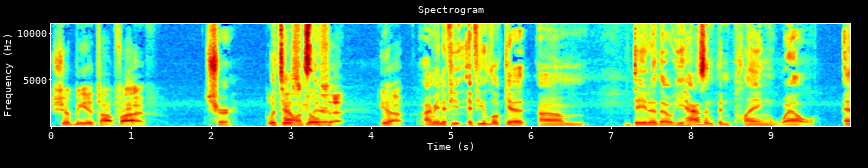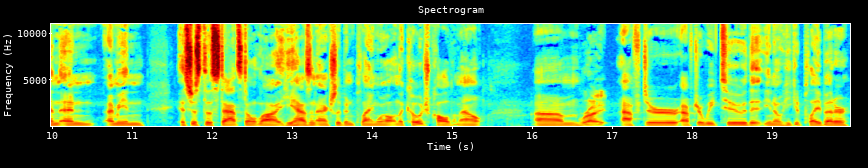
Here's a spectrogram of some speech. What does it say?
Should be a top five Sure. with the his skill there. set. Yeah, I mean, if you if you look at um, data though, he hasn't been playing well, and and I mean, it's just the stats don't lie. He hasn't actually been playing well, and the coach called him out right. after after week two that you know he could play better.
